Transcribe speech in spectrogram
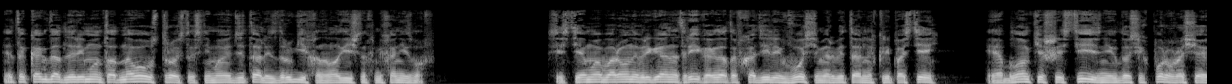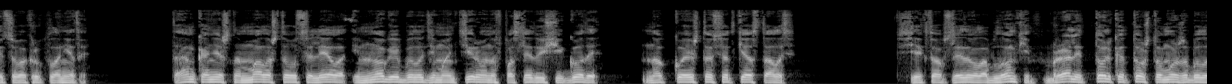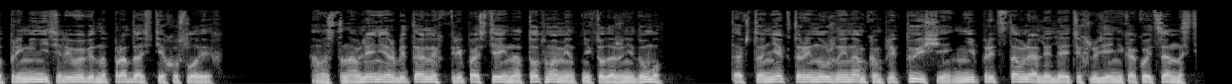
Это когда для ремонта одного устройства снимают детали из других аналогичных механизмов. В систему обороны Бригана-3 когда-то входили восемь орбитальных крепостей, и обломки шести из них до сих пор вращаются вокруг планеты. Там, конечно, мало что уцелело, и многое было демонтировано в последующие годы, но кое-что все-таки осталось. Все, кто обследовал обломки, брали только то, что можно было применить или выгодно продать в тех условиях. О восстановлении орбитальных крепостей на тот момент никто даже не думал. Так что некоторые нужные нам комплектующие не представляли для этих людей никакой ценности.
